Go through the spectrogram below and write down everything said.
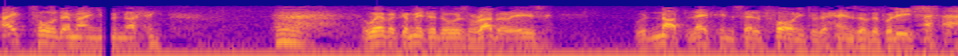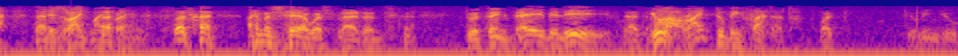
I told them I knew nothing. Whoever committed those robberies would not let himself fall into the hands of the police. that is right, my friend. but uh, I must say I was flattered to think they believe that You I... are right to be flattered. What? You mean you...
